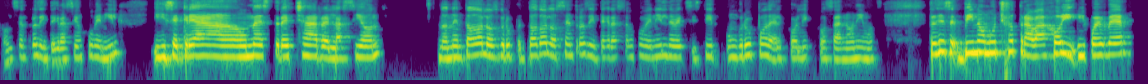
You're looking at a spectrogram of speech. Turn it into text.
con centros de integración juvenil y se crea una estrecha relación donde en todos los grupos, todos los centros de integración juvenil debe existir un grupo de alcohólicos anónimos. Entonces vino mucho trabajo y, fue ver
